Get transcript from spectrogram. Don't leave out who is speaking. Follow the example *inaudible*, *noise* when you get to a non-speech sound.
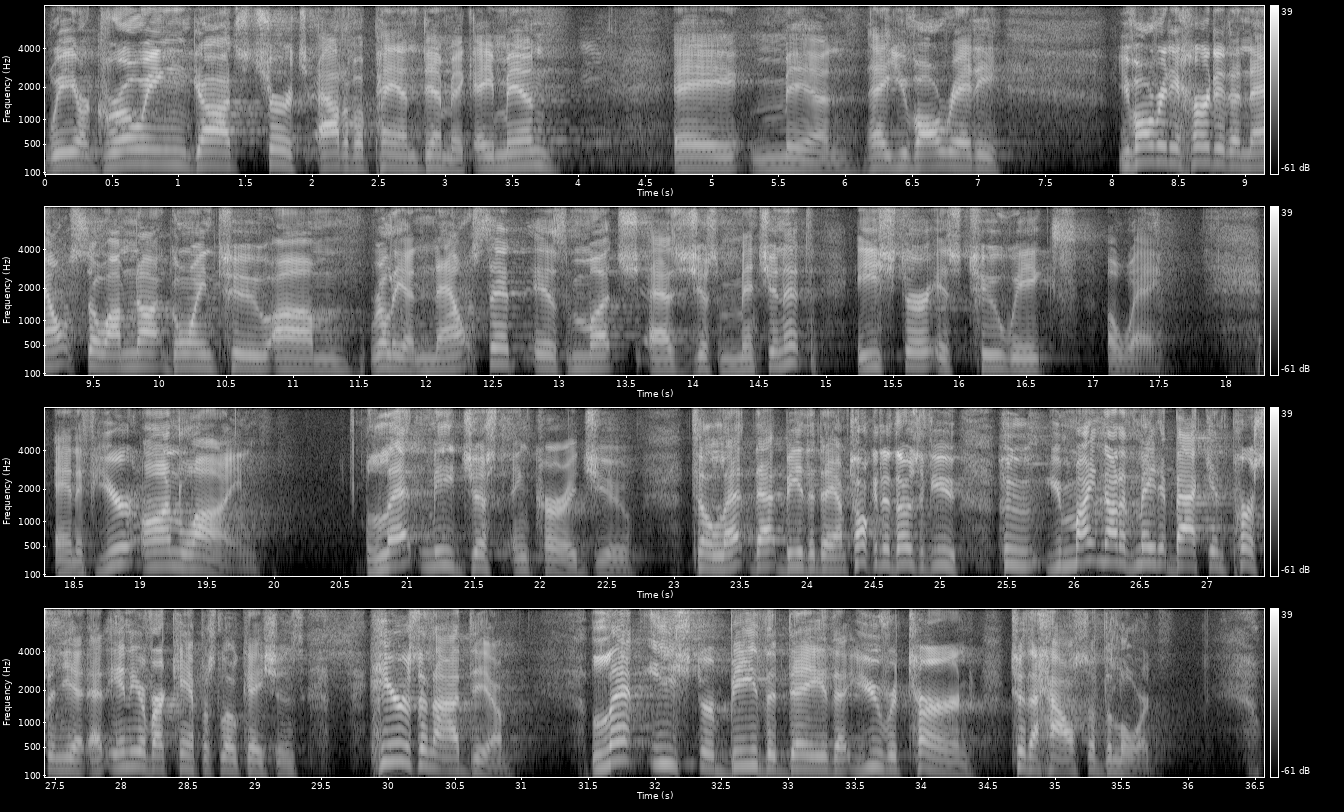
Speaker 1: We are growing God's church out of a pandemic. Amen. Amen. Hey, you've already you've already heard it announced, so I'm not going to um, really announce it as much as just mention it. Easter is two weeks away, and if you're online, let me just encourage you to let that be the day. I'm talking to those of you who you might not have made it back in person yet at any of our campus locations. Here's an idea let Easter be the day that you return to the house of the Lord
